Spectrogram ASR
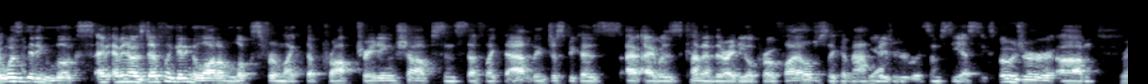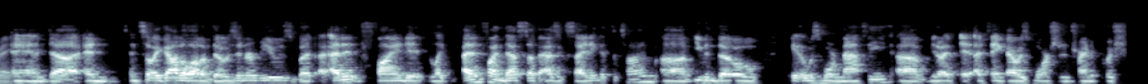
I was getting looks. I, I mean, I was definitely getting a lot of looks from like the prop trading shops and stuff like that. Like just because I, I was kind of their ideal profile, just like a math Yeah. major with some CS exposure. Um, Right. and uh, and and so I got a lot of those interviews, but I didn't find it like I didn't find that stuff as exciting at the time. Um, even though it was more mathy, um, you know, I, I think I was more interested in trying to push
